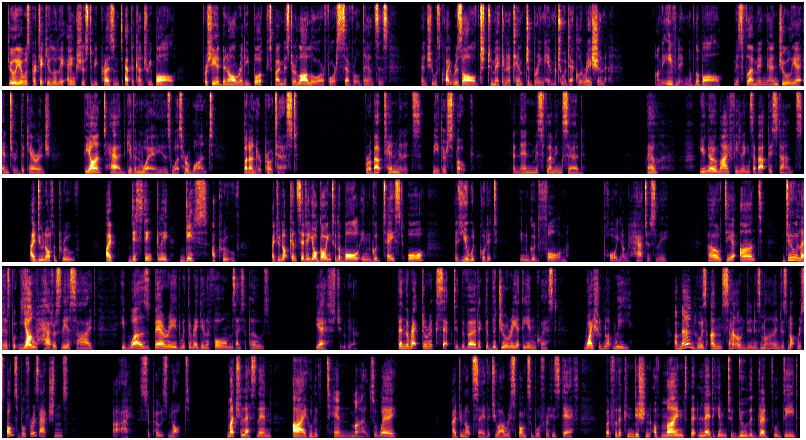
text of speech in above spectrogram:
Julia was particularly anxious to be present at the country ball, for she had been already booked by Mr. Lalor for several dances, and she was quite resolved to make an attempt to bring him to a declaration. On the evening of the ball, Miss Fleming and Julia entered the carriage. The aunt had given way, as was her wont, but under protest. For about ten minutes neither spoke, and then Miss Fleming said, Well, you know my feelings about this dance. I do not approve. I distinctly disapprove. I do not consider your going to the ball in good taste, or, as you would put it, in good form. Poor young Hattersley. Oh, dear aunt, do let us put young Hattersley aside. He was buried with the regular forms, I suppose. Yes, Julia. Then the rector accepted the verdict of the jury at the inquest. Why should not we? A man who is unsound in his mind is not responsible for his actions. I suppose not. Much less, then, I who live ten miles away. I do not say that you are responsible for his death, but for the condition of mind that led him to do the dreadful deed.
